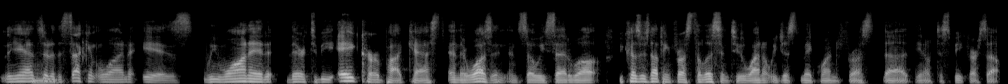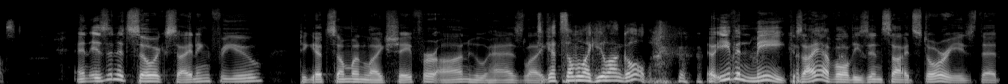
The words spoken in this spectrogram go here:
The answer Hmm. to the second one is we wanted there to be a curb podcast and there wasn't. And so we said, well, because there's nothing for us to listen to, why don't we just make one for us, uh, you know, to speak ourselves? And isn't it so exciting for you to get someone like Schaffer on who has like to get someone like Elon Gold. Even me, because I have all these inside stories that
